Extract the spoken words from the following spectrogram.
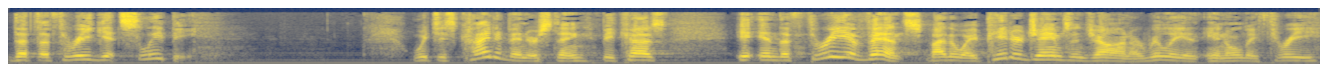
that the three get sleepy. Which is kind of interesting because in the three events, by the way, Peter, James, and John are really in only three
